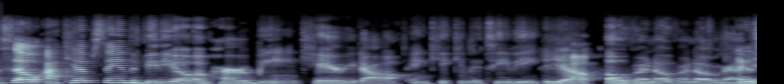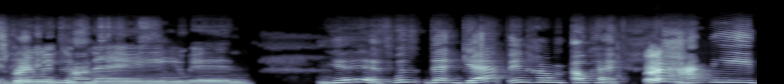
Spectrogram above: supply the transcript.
So I kept seeing the video of her being carried off and kicking the TV Yeah. over and over and over again. And didn't have any screaming his name and Yes, with that gap in her. Okay, I need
